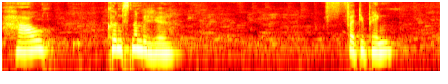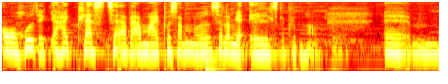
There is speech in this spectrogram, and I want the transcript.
hav, kunstnermiljø for de penge. Overhovedet ikke. Jeg har ikke plads til at være mig på samme måde, selvom jeg elsker København. Øhm,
